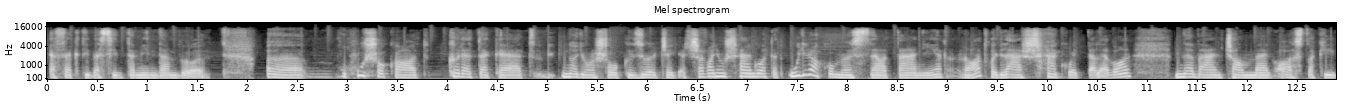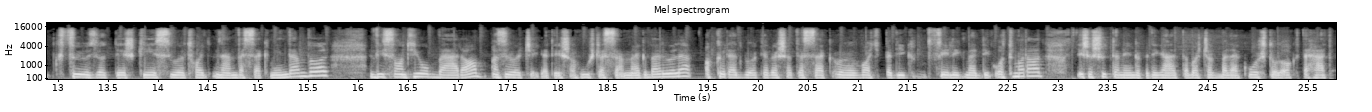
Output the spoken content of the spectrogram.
effektíve szinte mindenből. Uh, húsokat, köreteket, nagyon sok zöldséget, savanyúságot, tehát úgy rakom össze a tányérat, hogy lássák, hogy tele van, ne bántsam meg azt, aki főzött és készült, hogy nem veszek mindenből, viszont jobbára a zöldséget és a húst teszem meg belőle, a köretből keveset eszek, vagy pedig félig meddig ott marad, és a süteménybe pedig általában csak belekóstolok, tehát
